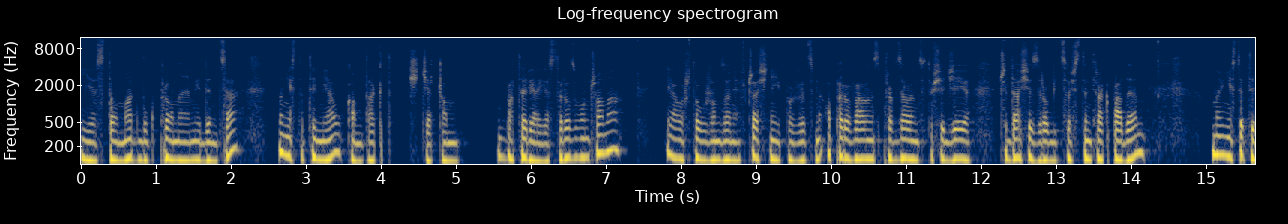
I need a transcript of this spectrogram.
Jest to MacBook Pro na M1. No niestety miał kontakt z cieczą. Bateria jest rozłączona. Ja już to urządzenie wcześniej, powiedzmy, operowałem, sprawdzałem, co tu się dzieje, czy da się zrobić coś z tym trackpadem. No i niestety,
